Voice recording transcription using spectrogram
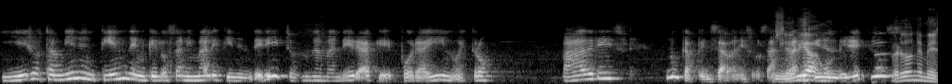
Y ellos también entienden que los animales tienen derechos de una manera que por ahí nuestros padres nunca pensaban eso. ¿Los animales tienen derechos? Perdóneme,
